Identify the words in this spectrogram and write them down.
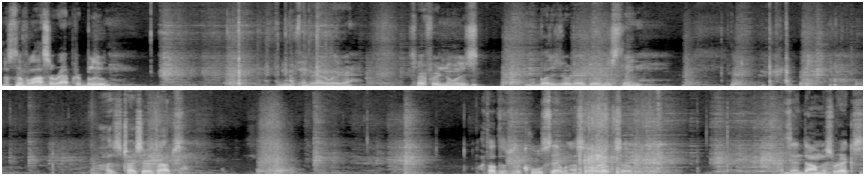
That's the Velociraptor Blue. Get my finger out of the way there. Sorry for the noise. My buddy's over there doing this thing. That's Triceratops. I thought this was a cool set when I saw it, so that's Indominus Rex.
